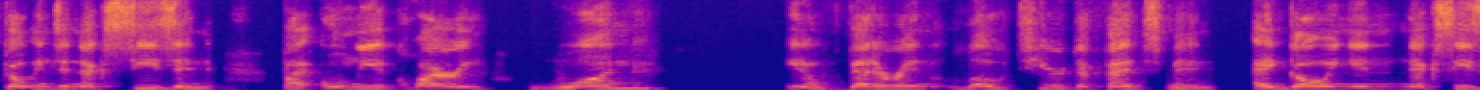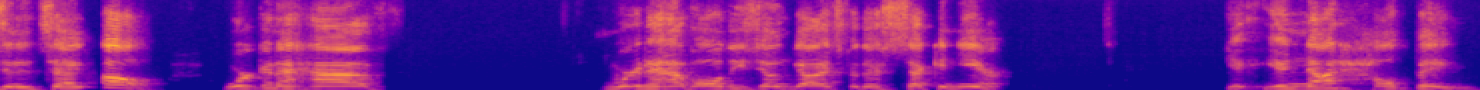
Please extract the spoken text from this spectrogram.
go into next season by only acquiring one, you know, veteran low tier defenseman and going in next season and saying, "Oh, we're gonna have, we're gonna have all these young guys for their second year." You're not helping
